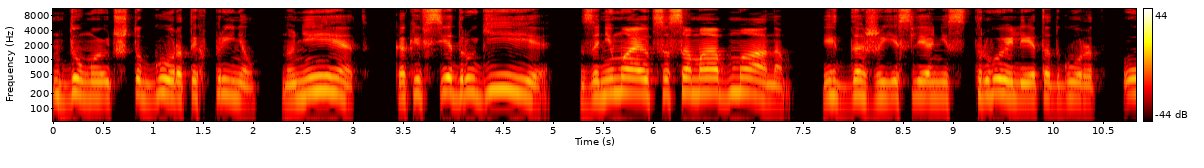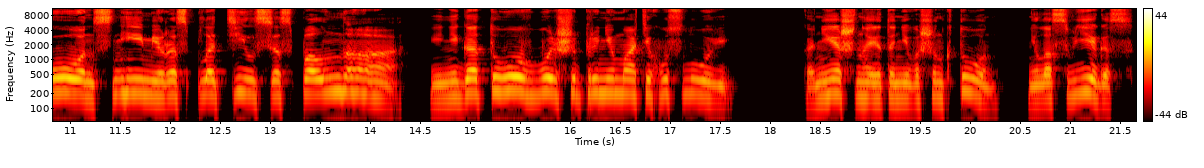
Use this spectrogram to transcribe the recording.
Думают, что город их принял, но нет, как и все другие, занимаются самообманом. И даже если они строили этот город, он с ними расплатился сполна и не готов больше принимать их условий. Конечно, это не Вашингтон, не Лас-Вегас,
